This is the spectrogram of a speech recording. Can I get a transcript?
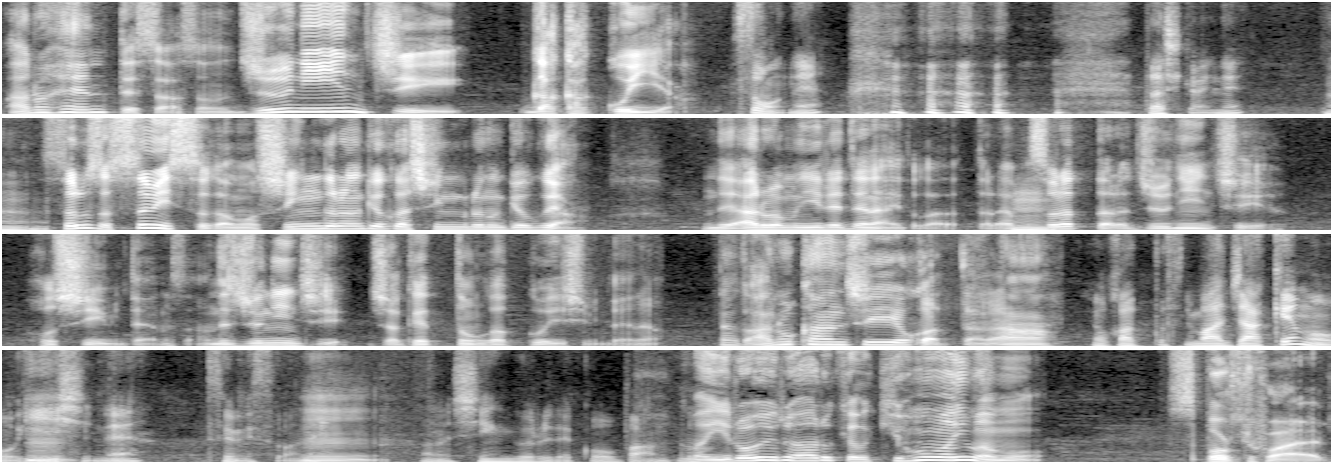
あの辺ってさ、その12インチがかっこいいやん。そうね。確かにね。うん。それこそスミスとかもシングルの曲はシングルの曲やん。で、アルバムに入れてないとかだったら、やっぱそれだったら12インチ欲しいみたいなさ。で、12インチジャケットもかっこいいしみたいな。なんかあの感じ良かったな。よかったですね。まあジャケもいいしね。スミスはね。うん。あのシングルでこうバンと。まあいろいろあるけど、基本は今も Spotify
